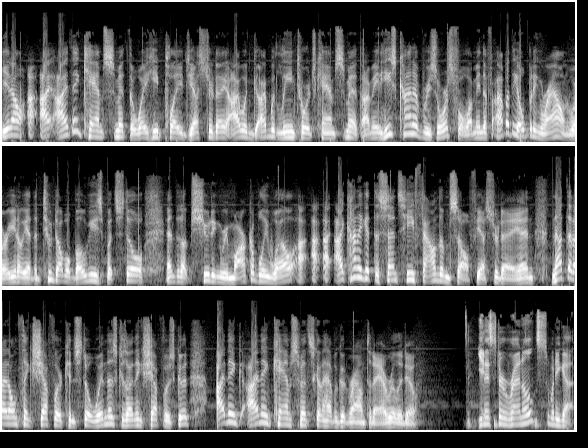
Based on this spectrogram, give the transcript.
You know, I, I think Cam Smith, the way he played yesterday, I would I would lean towards Cam Smith. I mean, he's kind of resourceful. I mean, the, how about the opening round where you know he had the two double bogeys, but still ended up shooting remarkably well. I, I, I kind of get the sense he found himself yesterday, and not that I don't think Scheffler can still win this because I think Scheffler's good. I think I think Cam Smith's going to have a good round today. I really do. Yeah. Mr. Reynolds, what do you got?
